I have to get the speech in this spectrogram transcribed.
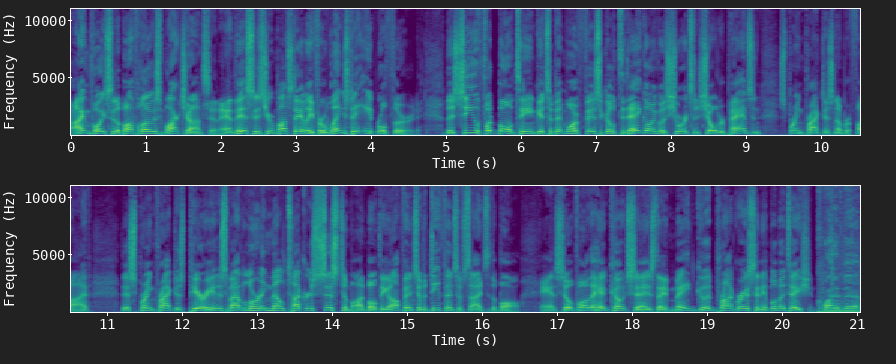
I'm voice of the Buffaloes, Mark Johnson, and this is your Buffs Daily for Wednesday, April 3rd. The CU football team gets a bit more physical today, going with shorts and shoulder pads in spring practice number five. This spring practice period is about learning Mel Tucker's system on both the offensive and defensive sides of the ball. And so far, the head coach says they've made good progress in implementation. Quite a bit.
